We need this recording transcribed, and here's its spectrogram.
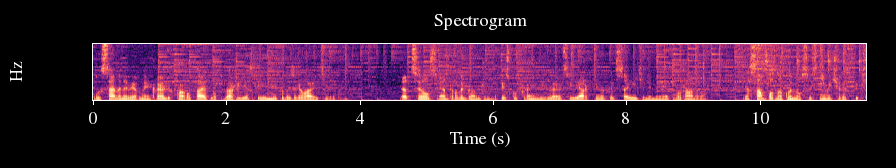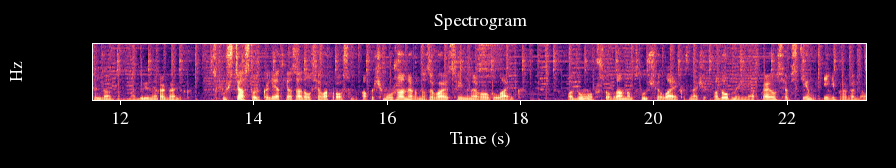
Вы сами, наверное, играли в пару тайтлов, даже если не подозреваете этого. Dead Cells, Enter the Gungeon, Risk of Rain являются яркими представителями этого жанра. Я сам познакомился с ними через Pixel Dungeon, мобильный рогалик. Спустя столько лет я задался вопросом, а почему жанр называется именно roguelike? Подумав, что в данном случае лайк значит подобный, я отправился в Steam и не прогадал.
